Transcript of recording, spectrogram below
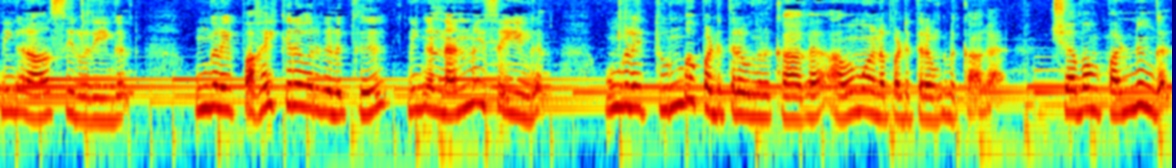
நீங்கள் ஆசீர்வதியுங்கள். உங்களை பகைக்கிறவர்களுக்கு நீங்கள் நன்மை செய்யுங்கள். உங்களை துன்பப்படுத்துறவங்களுக்காக அவமானப்படுத்துறவங்களுக்காக ஜபம் பண்ணுங்கள்.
